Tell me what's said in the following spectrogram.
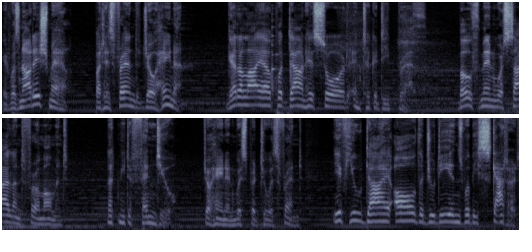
It was not Ishmael, but his friend Johanan. Gedaliah put down his sword and took a deep breath. Both men were silent for a moment. Let me defend you, Johanan whispered to his friend. If you die, all the Judeans will be scattered.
